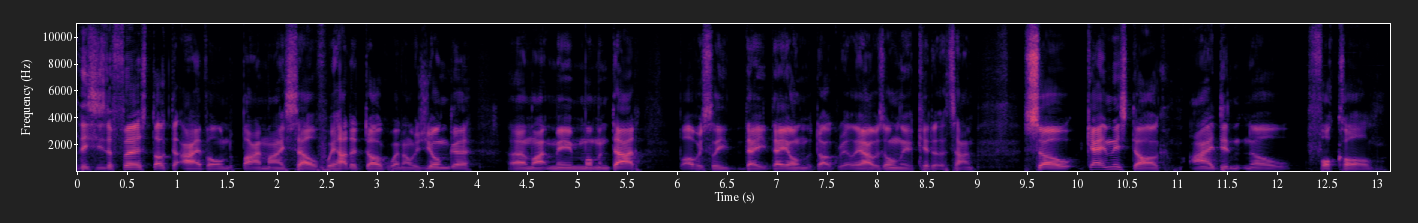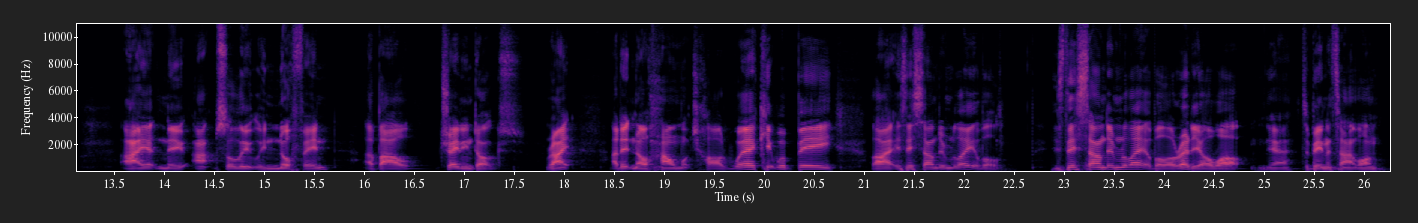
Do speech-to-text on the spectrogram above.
this is the first dog that I've owned by myself. We had a dog when I was younger, um, like me, mum, and dad, but obviously they they owned the dog. Really, I was only a kid at the time. So getting this dog, I didn't know fuck all. I knew absolutely nothing about training dogs. Right? I didn't know how much hard work it would be. Like, is this sounding relatable? Is this sounding relatable already, or what? Yeah, to being a type one.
